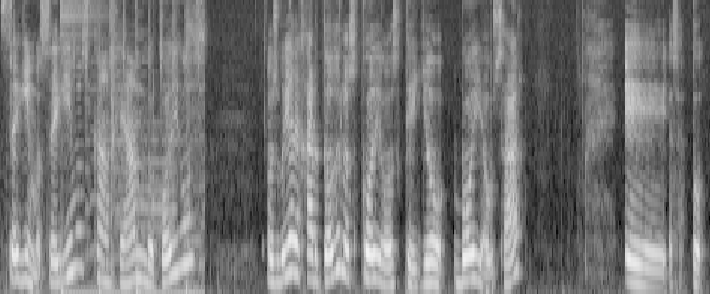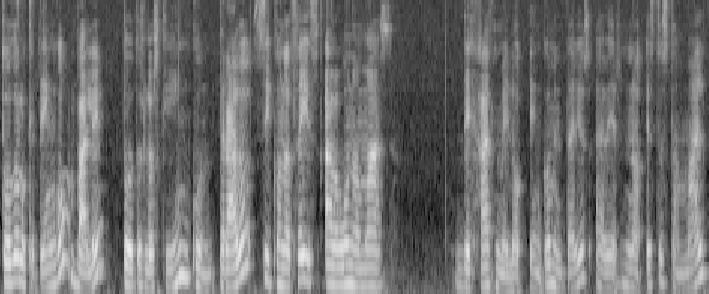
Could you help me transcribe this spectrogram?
Seguimos, seguimos canjeando códigos. Os voy a dejar todos los códigos que yo voy a usar. Eh, o sea, todo lo que tengo, ¿vale? Todos los que he encontrado. Si conocéis alguno más, dejádmelo en comentarios. A ver, no, esto está mal.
